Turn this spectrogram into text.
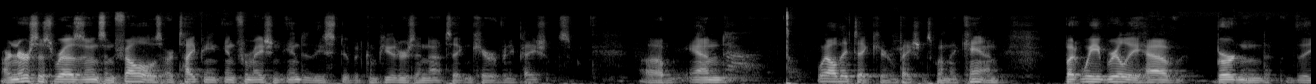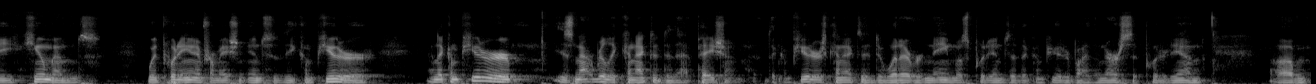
Our nurses, residents, and fellows are typing information into these stupid computers and not taking care of any patients. Um, and, well, they take care of patients when they can, but we really have burdened the humans with putting information into the computer, and the computer is not really connected to that patient. The computer is connected to whatever name was put into the computer by the nurse that put it in. Um,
